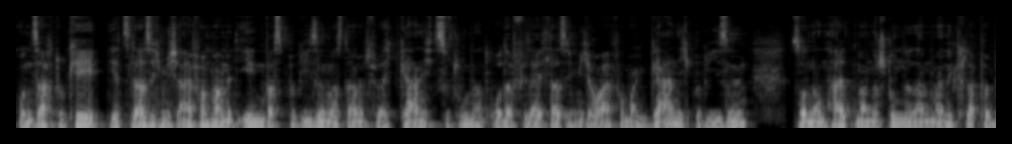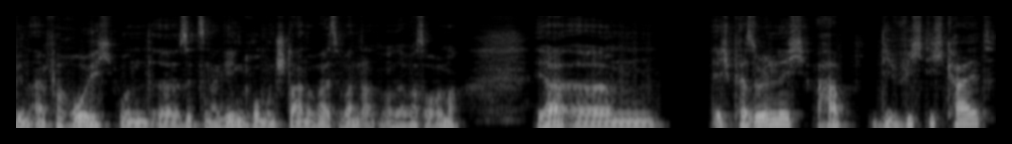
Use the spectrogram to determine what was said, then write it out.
und sagt, okay, jetzt lasse ich mich einfach mal mit irgendwas berieseln, was damit vielleicht gar nichts zu tun hat. Oder vielleicht lasse ich mich auch einfach mal gar nicht berieseln, sondern halt mal eine Stunde lang meine Klappe, bin einfach ruhig und äh, sitze in der Gegend rum und starre eine weiße Wand an oder was auch immer. Ja, ähm, ich persönlich habe die Wichtigkeit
